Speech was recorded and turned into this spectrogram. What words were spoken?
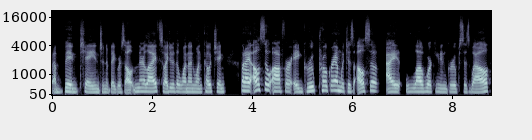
a big change and a big result in their life. So I do the one on one coaching. But I also offer a group program, which is also, I love working in groups as well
